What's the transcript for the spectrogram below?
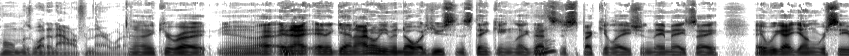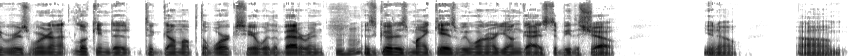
home is what an hour from there or whatever. I think you're right. Yeah, I, and I and again, I don't even know what Houston's thinking. Like that's Mm-hmm. just speculation. They may say, "Hey, we got young receivers. We're not looking to to gum up the works here with a veteran Mhm. as good as Mike is. We want our young guys to be the show." You know, um,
